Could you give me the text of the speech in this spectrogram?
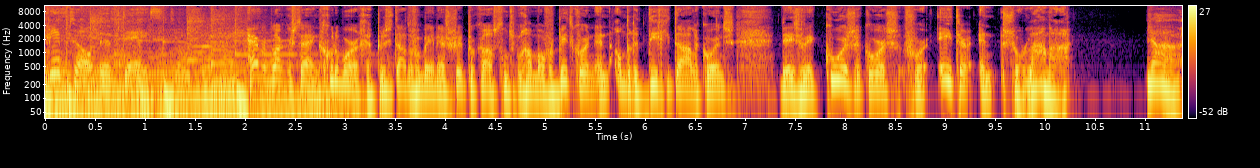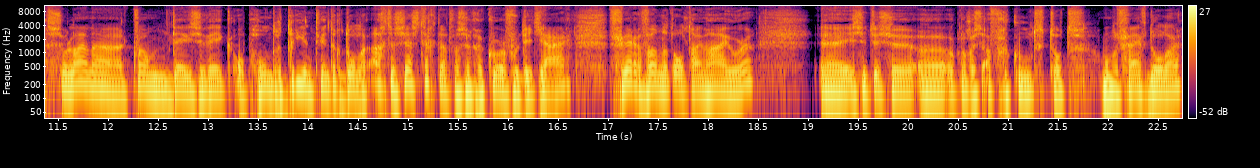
Crypto-update. Herbert Blankenstein, goedemorgen. Presentator van BNR's Cryptocast, ons programma over bitcoin en andere digitale coins. Deze week koersrecords voor Ether en Solana. Ja, Solana kwam deze week op 123,68 dollar. Dat was een record voor dit jaar. Ver van het all-time high hoor. Uh, is intussen uh, ook nog eens afgekoeld tot 105 dollar.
